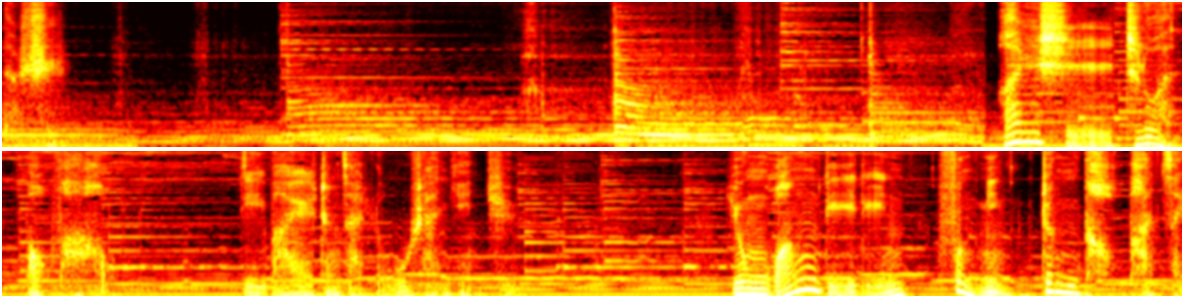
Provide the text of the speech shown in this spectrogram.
的诗。安史之乱爆发后，李白正在庐山隐居。永王李璘奉命征讨叛贼，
